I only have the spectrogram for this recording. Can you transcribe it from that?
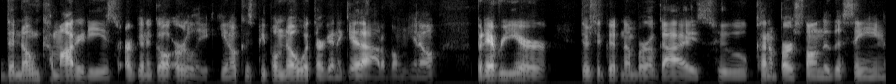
the known commodities are going to go early. You know, because people know what they're going to get out of them. You know, but every year there's a good number of guys who kind of burst onto the scene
